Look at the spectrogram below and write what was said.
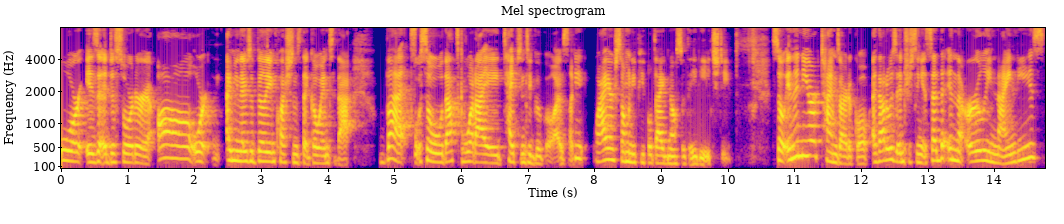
Or is it a disorder at all? Or, I mean, there's a billion questions that go into that. But so that's what I typed into Google. I was like, why are so many people diagnosed with ADHD? So in the New York Times article, I thought it was interesting. It said that in the early 90s,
